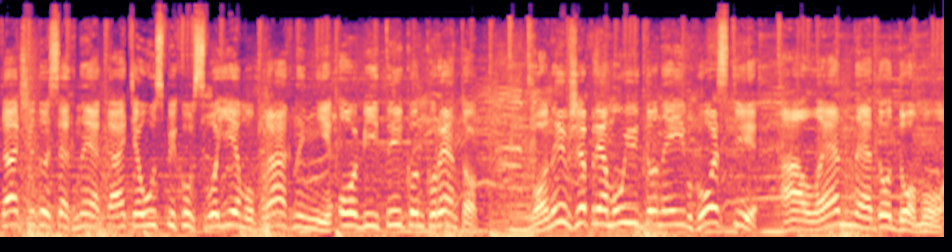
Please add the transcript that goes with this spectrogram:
Та чи досягне Катя успіху в своєму прагненні обійти конкуренток? Вони вже прямують до неї в гості, але не додому.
